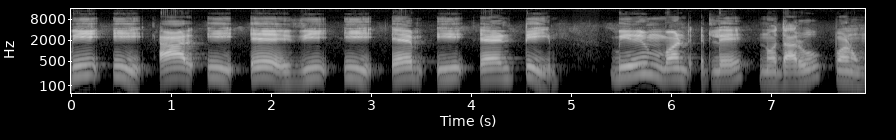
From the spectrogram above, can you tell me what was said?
B E R E A V E M E N T bereavement એટલે નોંધારુંપણું.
